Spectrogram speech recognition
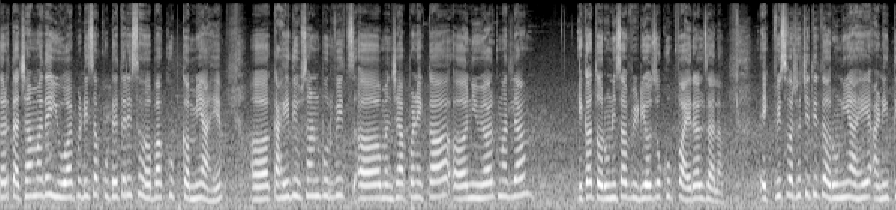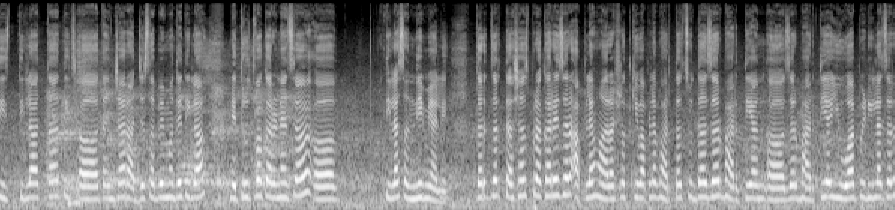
तर त्याच्यामध्ये युवा पिढीचा कुठेतरी सहभाग खूप कमी आहे. काही दिवसांपूर्वीच म्हणजे आपण एका न्यूयॉर्कमधल्या एका तरुणीचा व्हिडिओ जो खूप व्हायरल झाला. एकवीस वर्षाची ती तरुणी आहे आणि ती तिला आता ती त्यांच्या राज्यसभेमध्ये तिला नेतृत्व करण्याचं तिला संधी मिळाली. तर जर तशाच प्रकारे जर आपल्या महाराष्ट्रात किंवा आपल्या भारतातसुद्धा जर भारतीय जर भारतीय युवा पिढीला जर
